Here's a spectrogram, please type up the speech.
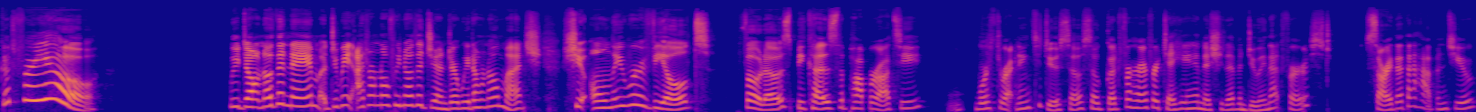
Good for you. We don't know the name. Do we? I don't know if we know the gender. We don't know much. She only revealed photos because the paparazzi were threatening to do so. So good for her for taking initiative and doing that first. Sorry that that happened to you,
